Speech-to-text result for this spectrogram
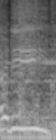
Ready,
